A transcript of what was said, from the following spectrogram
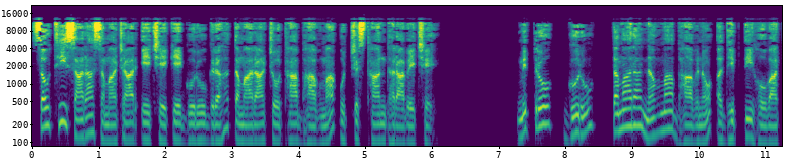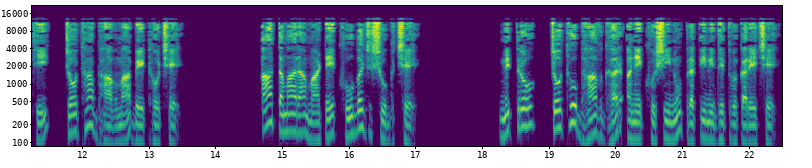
સૌથી સારા સમાચાર એ છે કે ગુરુ ગ્રહ તમારા ચોથા ભાવમાં ઉચ્ચ સ્થાન ધરાવે છે. મિત્રો, ગુરુ તમારા નવમા ભાવનો અધિપતિ હોવાથી ચોથા ભાવમાં બેઠો છે. આ તમારા માટે ખૂબ જ શુભ છે. મિત્રો, ચોથું ભાવ ઘર અને ખુશીનું પ્રતિનિધિત્વ કરે છે.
